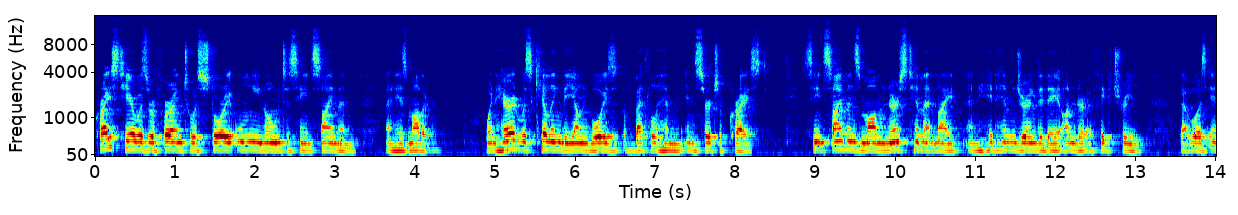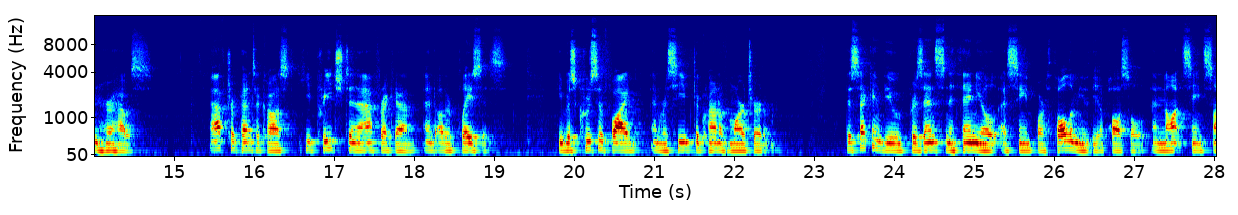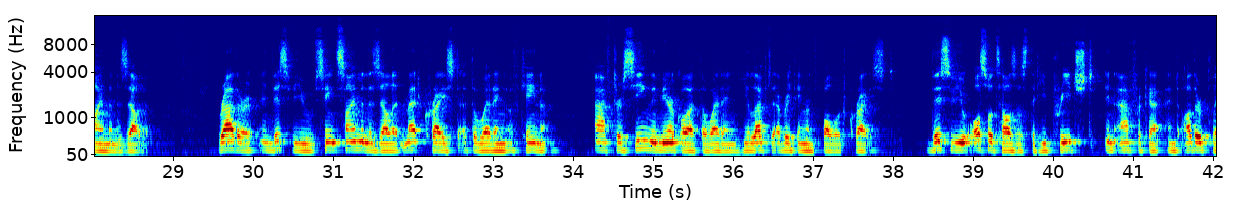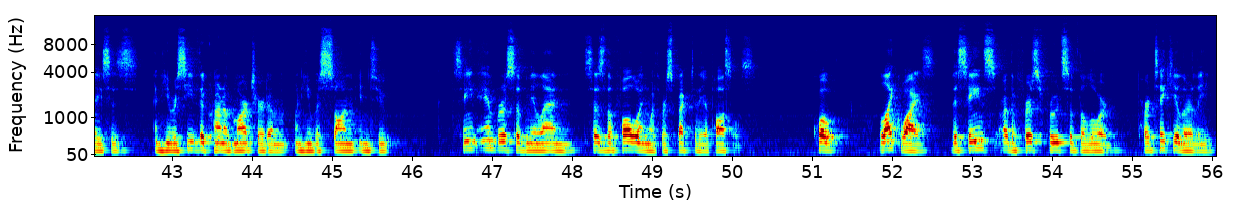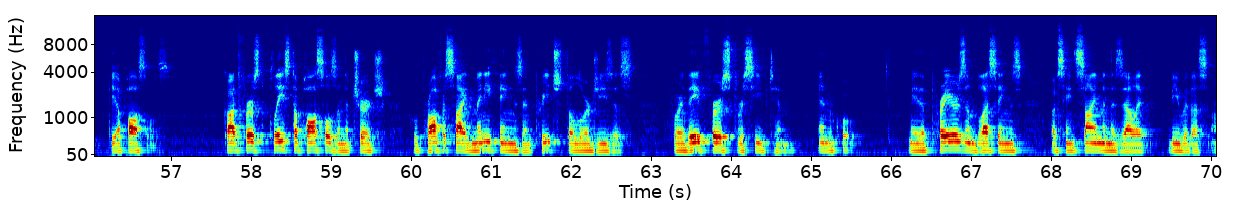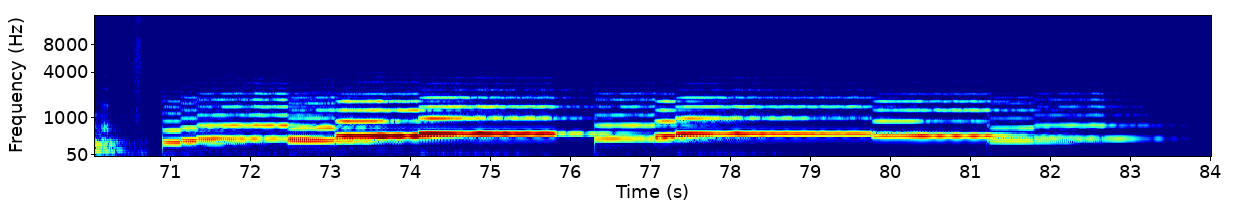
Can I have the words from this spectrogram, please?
Christ here was referring to a story only known to Saint Simon and his mother. When Herod was killing the young boys of Bethlehem in search of Christ, St. Simon's mom nursed him at night and hid him during the day under a fig tree that was in her house. After Pentecost, he preached in Africa and other places. He was crucified and received the crown of martyrdom. The second view presents Nathanael as St. Bartholomew the Apostle and not St. Simon the Zealot. Rather, in this view, St. Simon the Zealot met Christ at the wedding of Cana. After seeing the miracle at the wedding, he left everything and followed Christ. This view also tells us that he preached in Africa and other places, and he received the crown of martyrdom when he was sawn in two. St. Ambrose of Milan says the following with respect to the apostles Quote, Likewise, the saints are the first fruits of the Lord, particularly the apostles. God first placed apostles in the church who prophesied many things and preached the Lord Jesus for they first received him. May the prayers and blessings of St. Simon the Zealot be with us. Amen.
